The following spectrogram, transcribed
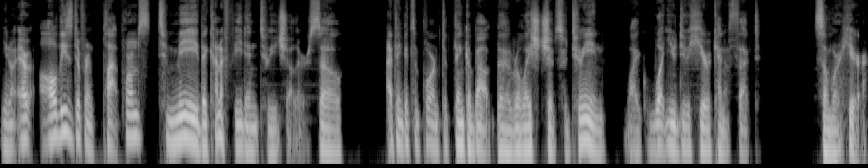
you know all these different platforms to me they kind of feed into each other. So I think it's important to think about the relationships between like what you do here can affect somewhere here,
